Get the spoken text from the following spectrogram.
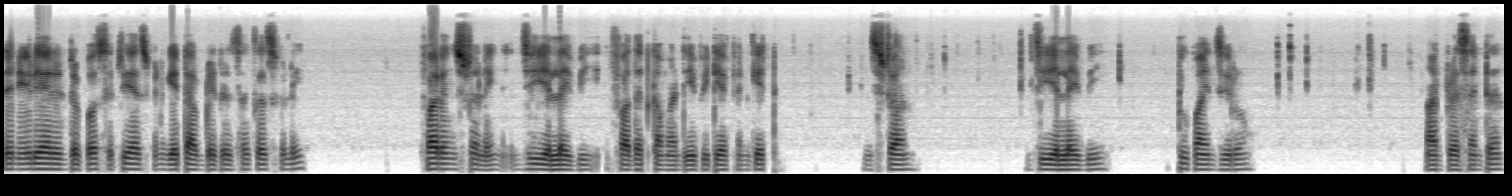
The newly added repository has been get updated successfully for installing glib for that command apt hyphen get install glib 2.0 and press enter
